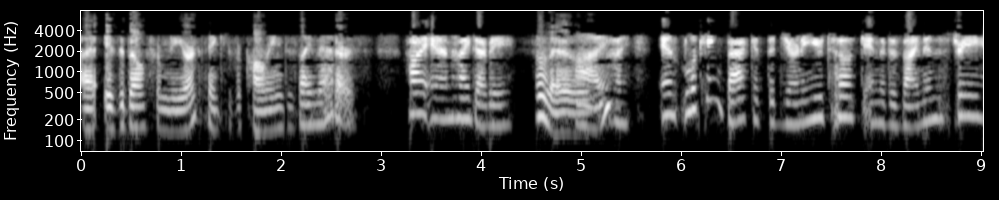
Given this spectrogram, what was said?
Uh, Isabel from New York, thank you for calling Design Matters. Hi, Ann. Hi, Debbie. Hello. Hi. Hi. And looking back at the journey you took in the design industry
